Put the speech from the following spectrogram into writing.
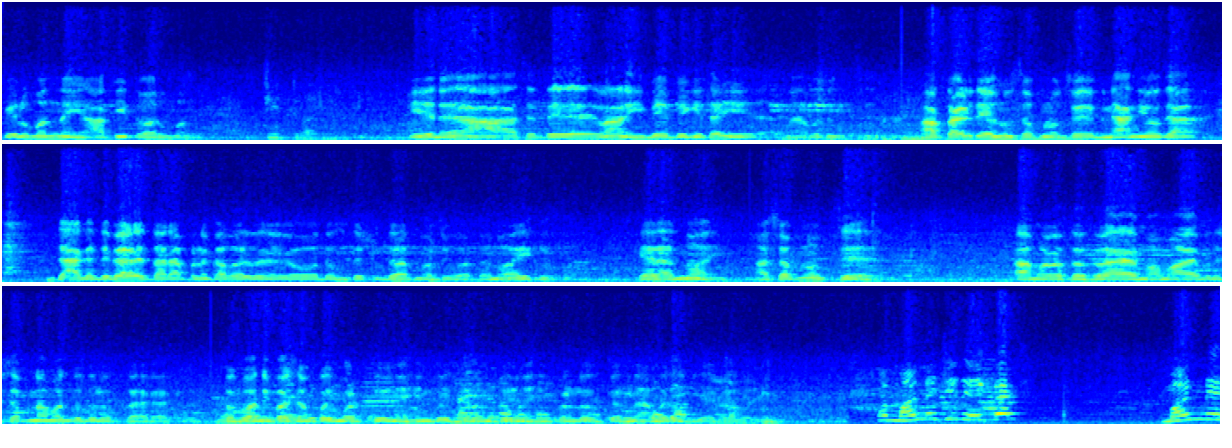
પેલું મન નહીં આ ચિત્ત વાળું મન. ચિત્તવાળું. એ ને આ છે તે વાણી બે ભેગી થઈ આ બધું આ દેહનું સપનું છે જ્ઞાનીઓ જા જાગે જગાડે તારે આપણને ખબર તો હું તો શુદ્ધાત્મા છું આ તો નોય કે ત્યારે નોય. આ સપનું જ છે. આ મારા સસરા મામા આ બધું સપનામાં જ બધું લોક થાય ભગવાનની પાસે કોઈ મળતું નહીં કોઈ ચલમતું નહીં પણ લોક ના મરી ગયા મન ને જીત એક જ મન ને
